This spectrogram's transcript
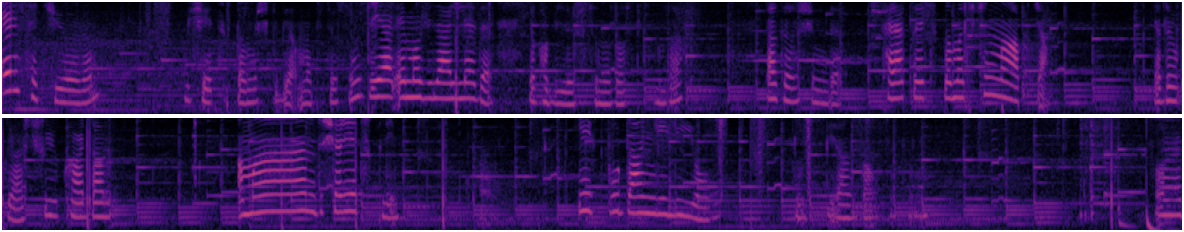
El seçiyorum. Bir şey tıklamış gibi yapmak istiyorsunuz. Diğer emojilerle de yapabilirsiniz aslında. Bakın şimdi karakteri tıklamak için ne yapacağım? Ya da yok ya şu yukarıdan aman dışarıya tıklayayım. İlk buradan geliyor. Dur biraz daha uzatalım. Sonra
